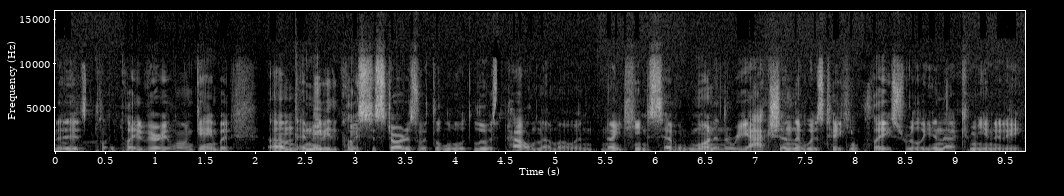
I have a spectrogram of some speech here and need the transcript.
it's pl- played a very long game. But um, and maybe the place to start is with the Lewis Powell memo in 1971 and the reaction that was taking place really in that community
